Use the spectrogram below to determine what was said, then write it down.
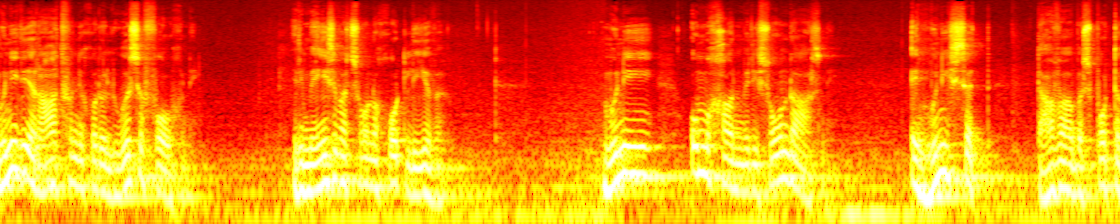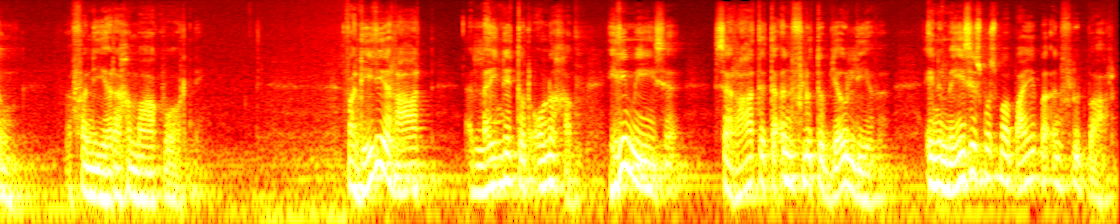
Moenie die raad van die goddelose volg nie. Hierdie mense wat sonder God lewe. Moenie omgaan met die sondaars nie. En moenie sit daar waar bespotting van die Here gemaak word nie. Want hierdie raad lei net tot ondergang. Hierdie mense se raad het 'n invloed op jou lewe en 'n mens is mos maar baie beïnvloedbaar.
